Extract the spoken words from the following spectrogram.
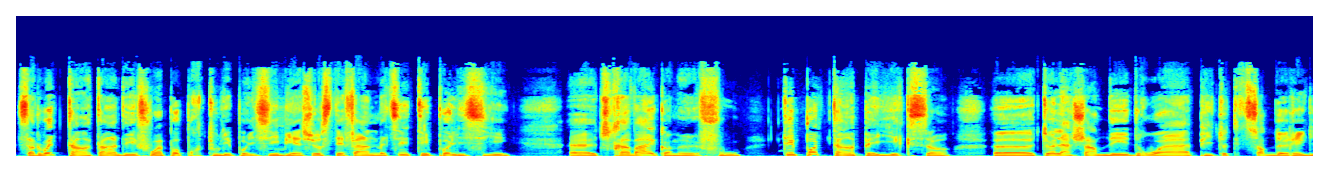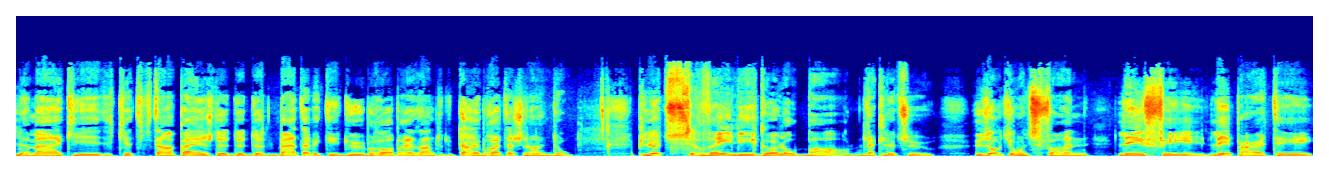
ça doit être tentant des fois, pas pour tous les policiers, bien sûr, Stéphane, mais tu sais, t'es policier, euh, tu travailles comme un fou, t'es pas tant payé que ça, euh, t'as la charte des droits, puis toutes sortes de règlements qui, qui, qui t'empêchent de, de, de te battre avec tes deux bras, par exemple, t'as tout le temps un bras attaché dans le dos. Puis là, tu surveilles les gars l'autre bord de la clôture. Eux autres, ils ont du fun, les filles, les parties,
